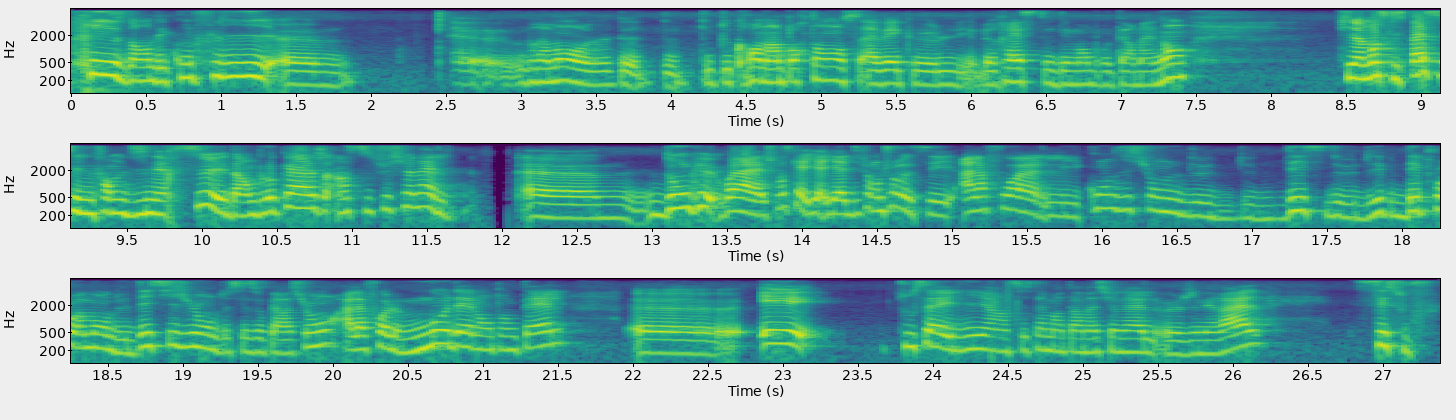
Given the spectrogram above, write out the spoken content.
prise dans des conflits vraiment de, de, grande importance avec le reste des membres permanents, finalement, ce qui se passe, c'est une forme d'inertie et d'un blocage institutionnel. Euh, donc voilà, je pense qu'il y, a différentes choses. C'est à la fois les conditions de, déploiement, de décision de ces opérations, à la fois le modèle en tant que tel, euh, et tout ça est lié à un système international euh, général, s'essouffle.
